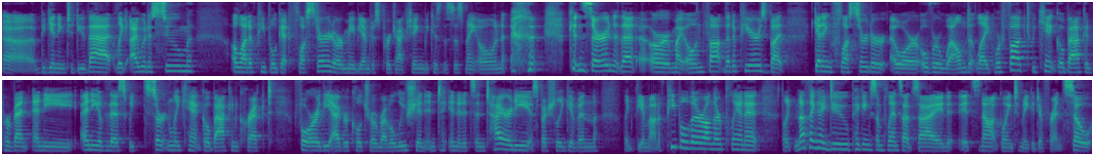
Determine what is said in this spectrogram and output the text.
uh, beginning to do that. Like, I would assume a lot of people get flustered, or maybe I'm just projecting because this is my own concern that, or my own thought that appears, but getting flustered or, or overwhelmed at like, we're fucked. We can't go back and prevent any, any of this. We certainly can't go back and correct for the agricultural revolution in, t- in its entirety, especially given like the amount of people that are on their planet. Like nothing I do, picking some plants outside, it's not going to make a difference. So,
